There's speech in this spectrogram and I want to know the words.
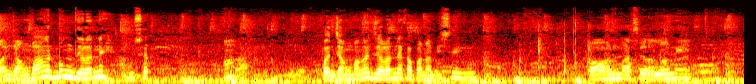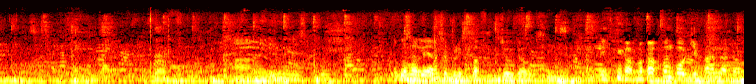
Panjang banget bang jalannya, buset. Hah? Panjang banget jalannya kapan habisnya? Oh, masir lu nih. Ah ini. Lu mau lihat? Masa beli buff jauh-jauh sini? Eh, nggak apa-apa, mau gimana dong?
